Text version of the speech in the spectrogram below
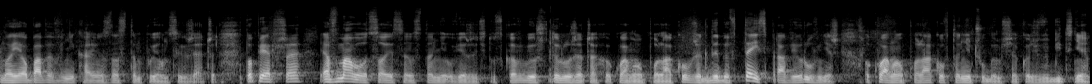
Moje obawy wynikają z następujących rzeczy. Po pierwsze, ja w mało co jestem w stanie uwierzyć Tuskowi, bo już w tylu rzeczach okłamał Polaków, że gdyby w tej sprawie również okłamał Polaków, to nie czułbym się jakoś wybitnie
